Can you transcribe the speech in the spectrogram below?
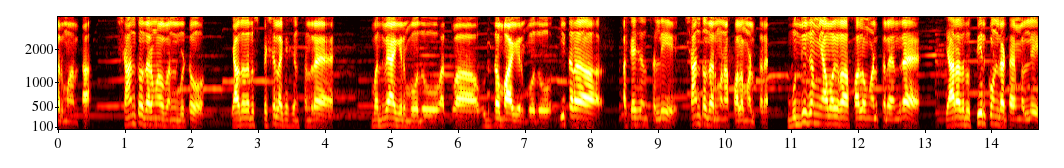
ಧರ್ಮ ಅಂತ. ಶಾಂತೋ ಧರ್ಮ ಬಂದ್ಬಿಟ್ಟು ಯಾವ್ದಾದ್ರು ಸ್ಪೆಷಲ್ ಅಕೇಶನ್ಸ್ ಅಂದ್ರೆ ಮದ್ವೆ ಆಗಿರ್ಬೋದು ಅಥವಾ ಹುಡ್ದಬ್ಬ ಆಗಿರ್ಬೋದು, ಈ ತರ ಅಕೇಶನ್ಸ್ ಅಲ್ಲಿ ಶಾಂತೋ ಧರ್ಮನ ಫಾಲೋ ಮಾಡ್ತಾರೆ. ಬುದ್ಧಿಸಂ ಯಾವಾಗ ಫಾಲೋ ಮಾಡ್ತಾರೆ ಅಂದ್ರೆ ಯಾರಾದ್ರೂ ತೀರ್ಕೊಂಡ ಟೈಮ್ ಅಲ್ಲಿ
